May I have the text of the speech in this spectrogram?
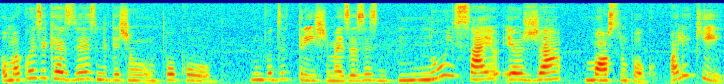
Uma coisa que às vezes me deixa um pouco, não vou dizer triste, mas às vezes no ensaio eu já mostro um pouco. Olha aqui.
